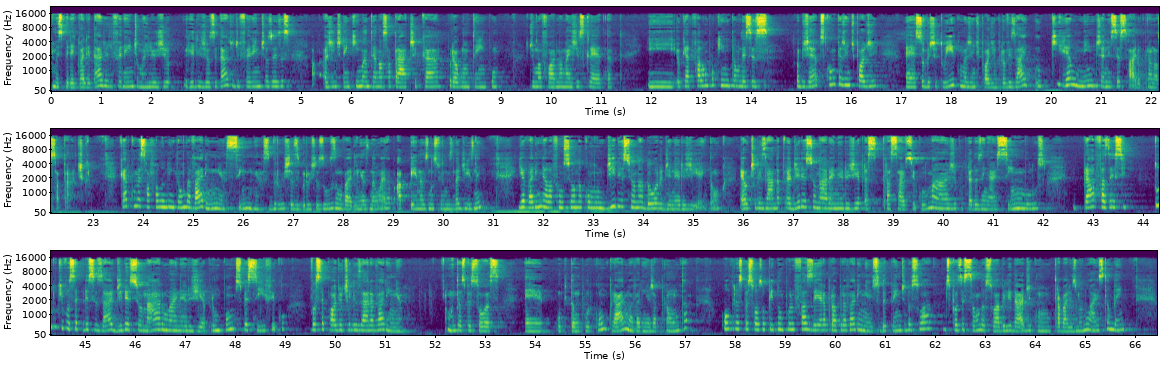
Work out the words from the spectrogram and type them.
uma espiritualidade diferente, uma religio, religiosidade diferente. Às vezes a gente tem que manter a nossa prática por algum tempo de uma forma mais discreta. E eu quero falar um pouquinho então desses objetos, como que a gente pode é, substituir, como a gente pode improvisar e o que realmente é necessário para a nossa prática. Quero começar falando então da varinha. Sim, as bruxas e bruxos usam varinhas, não é apenas nos filmes da Disney. E a varinha ela funciona como um direcionador de energia. Então, é utilizada para direcionar a energia para traçar o círculo mágico, para desenhar símbolos e para fazer esse tudo que você precisar direcionar uma energia para um ponto específico, você pode utilizar a varinha. Muitas pessoas é, optam por comprar uma varinha já pronta, outras pessoas optam por fazer a própria varinha. Isso depende da sua disposição, da sua habilidade com trabalhos manuais também.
